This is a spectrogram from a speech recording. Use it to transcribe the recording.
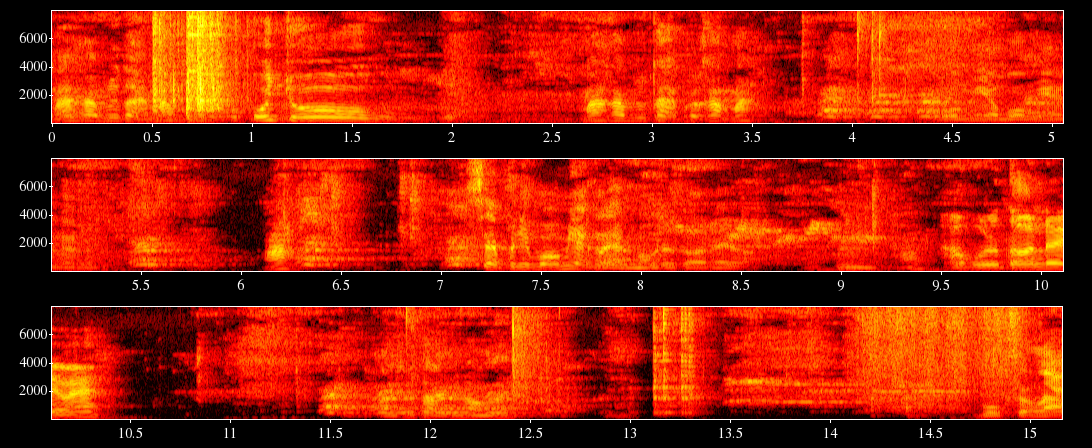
มาครับดูถ่ายมาโอ้ยโจ มาครับดูถ่ายไปครับมาบอเมียบอเมียนั่นอะแซ่บไปดีบอมีอะไรเอามาโพลตอนได้ปะอืมเอาเอาโพลตอนได้ไหมเอาดูถ่ายพี่น้องเลยบกสังละ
